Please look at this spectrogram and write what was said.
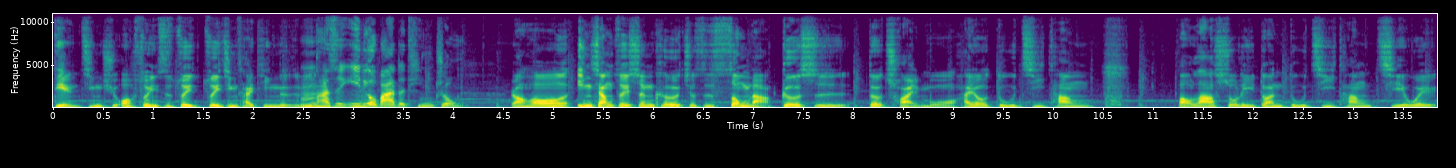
点进去哦，所以你是最最近才听的，是不是？嗯，他是一六八的听众。然后印象最深刻就是送啦各式的揣摩，还有毒鸡汤。宝拉说了一段毒鸡汤，结尾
